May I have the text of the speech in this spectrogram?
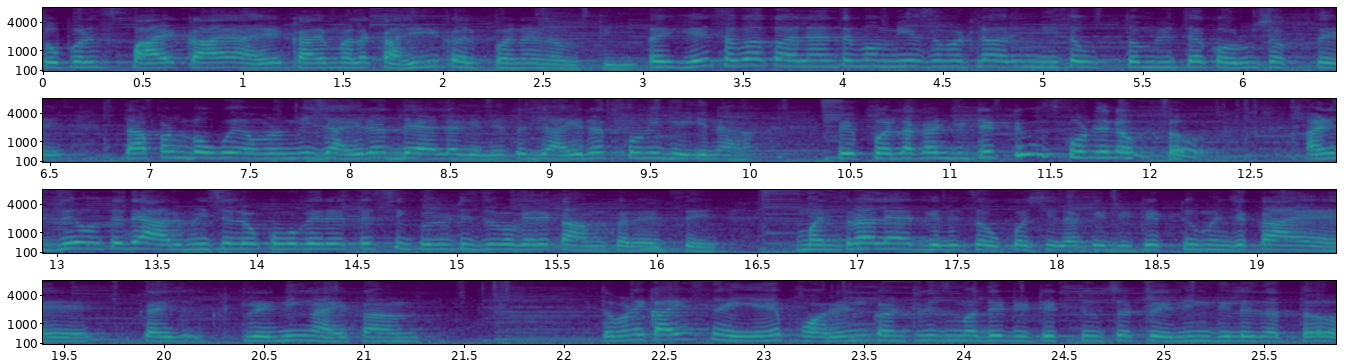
तोपर्यंत स्पाय काय आहे काय मला काहीही कल्पना नव्हती. तर हे सगळं कळल्यानंतर मग मी असं म्हटलं अरे मी तर उत्तमरित्या करू शकते. तर आपण बघूया. म्हणून मी जाहिरात द्यायला गेले. तर जाहिरात कोणी घेईना. पेपरला कारण डिटेक्टिव्हच कोणी नव्हतं. आणि जे होते ते आर्मीचे लोक वगैरे ते सिक्युरिटीचे वगैरे काम करायचे. मंत्रालयात गेले चौकशीला की डिटेक्टिव्ह म्हणजे काय आहे? काही ट्रेनिंग आहे का? तर म्हणे काहीच नाही आहे फॉरेन कंट्रीजमध्ये डिटेक्टिव्हचं ट्रेनिंग दिलं जातं.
